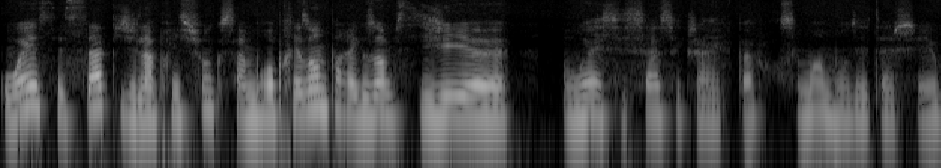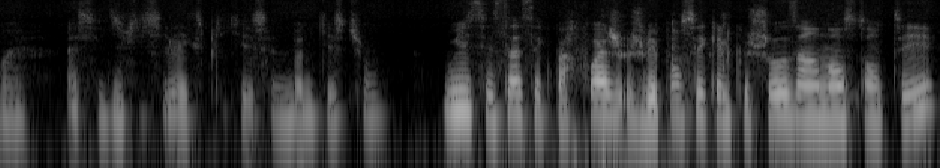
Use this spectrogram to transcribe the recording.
Ouais, c'est ça. Puis j'ai l'impression que ça me représente. Par exemple, si j'ai. Euh... Ouais, c'est ça, c'est que j'arrive pas forcément à m'en détacher. Ouais. ah, C'est difficile à expliquer, c'est une bonne question. Oui, c'est ça, c'est que parfois je vais penser quelque chose à un instant T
